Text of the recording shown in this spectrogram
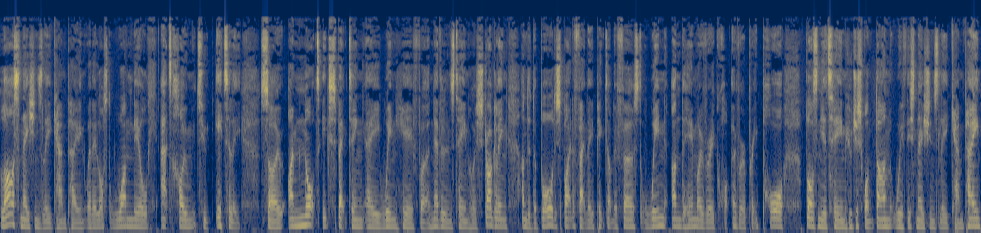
last Nations League campaign where they lost 1 0 at home to Italy. So I'm not expecting a win here for a Netherlands team who are struggling under De Boer, despite the fact they picked up their first win under him over a, over a pretty poor Bosnia team who just want done with this Nations League campaign.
